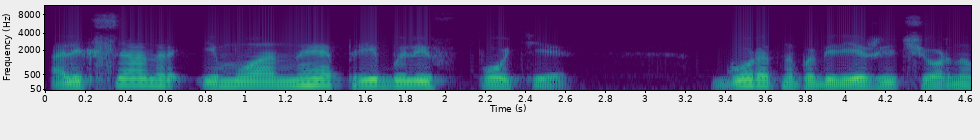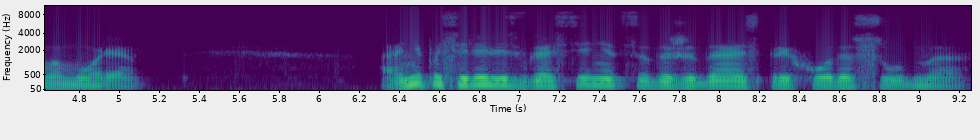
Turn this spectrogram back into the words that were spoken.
Александр и Муане прибыли в Поте, город на побережье Черного моря. Они поселились в гостинице, дожидаясь прихода судна.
